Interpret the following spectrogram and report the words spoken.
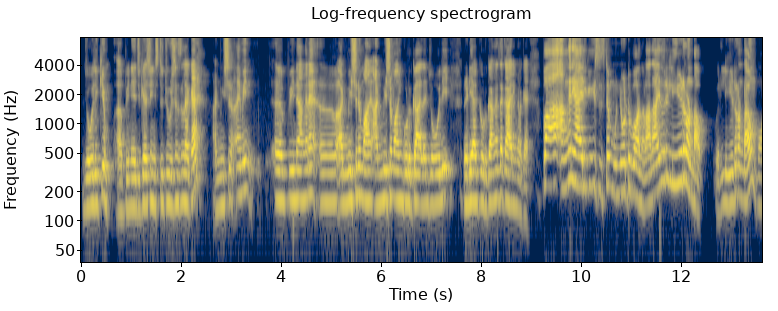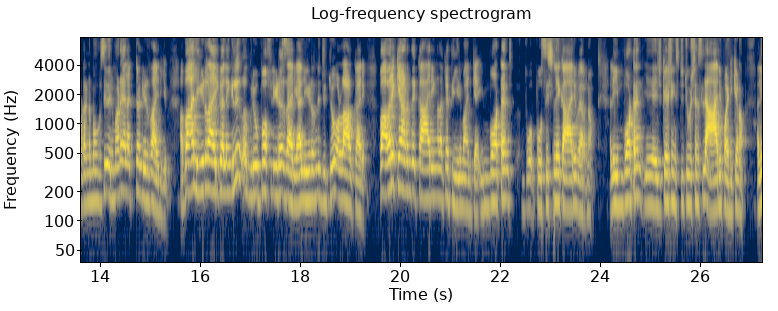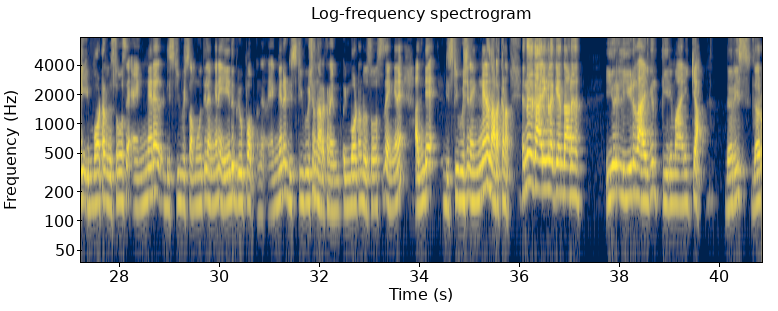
ജോലിക്കും പിന്നെ എഡ്യൂക്കേഷൻ ഇൻസ്റ്റിറ്റ്യൂഷൻസിലൊക്കെ അഡ്മിഷൻ ഐ മീൻ പിന്നെ അങ്ങനെ അഡ്മിഷനും അഡ്മിഷൻ വാങ്ങി കൊടുക്കുക അല്ലെങ്കിൽ ജോലി റെഡിയാക്കി കൊടുക്കുക അങ്ങനത്തെ കാര്യങ്ങളൊക്കെ. അപ്പോൾ ആ അങ്ങനെയായിരിക്കും ഈ സിസ്റ്റം മുന്നോട്ട് പോകാന്നുള്ളത്. അതായത് ഒരു ലീഡർ ഉണ്ടാവും. ഒരു ലീഡർ ഉണ്ടാവും. മോഡേൺ ഡെമോക്രസി വരുമ്പോൾ ഇലക്ടഡ് ലീഡർ ആയിരിക്കും. അപ്പോൾ ആ ലീഡർ ആയിരിക്കും അല്ലെങ്കിൽ ഗ്രൂപ്പ് ഓഫ് ലീഡേഴ്സ് ആയിരിക്കും. ആ ലീഡറിന് ചുറ്റും ഉള്ള ആൾക്കാർ അപ്പോൾ അവരൊക്കെയാണ് ഇത് കാര്യങ്ങളൊക്കെ തീരുമാനിക്കുക. ഇമ്പോർട്ടന്റ് പൊസിഷനിലേക്ക് ആര് വരണം. അല്ലെങ്കിൽ ഇമ്പോർട്ടന്റ് എഡ്യൂക്കേഷൻ ഇൻസ്റ്റിറ്റ്യൂഷൻസിൽ ആര് പഠിക്കണം? അല്ലെങ്കിൽ ഇമ്പോർട്ടന്റ് റിസോഴ്സ് എങ്ങനെ ഡിസ്ട്രിബ്യൂഷൻ സമൂഹത്തിൽ എങ്ങനെ ഏത് ഗ്രൂപ്പ് ഓഫ് എങ്ങനെ ഡിസ്ട്രിബ്യൂഷൻ നടക്കണം? ഇമ്പോർട്ടന്റ് റിസോഴ്സസ് എങ്ങനെ അതിന്റെ ഡിസ്ട്രിബ്യൂഷൻ എങ്ങനെ നടക്കണം? എന്ന കാര്യങ്ങളൊക്കെ എന്താണ്? ഈ ഒരു ലീഡർ ആയിരിക്കും തീരുമാനിക്കുക. There is there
